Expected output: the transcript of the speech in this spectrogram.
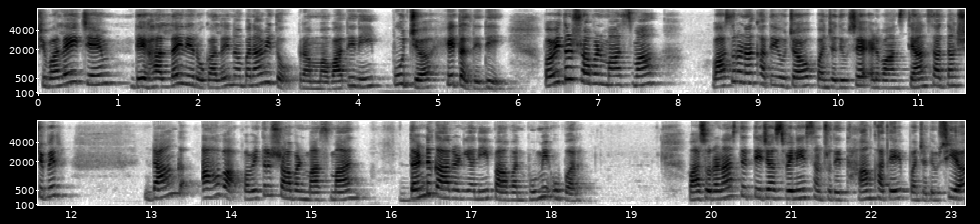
શિવાલય જેમ દેહાલયને રોગાલય ન બનાવી તો બ્રહ્મવાદીની પૂજ્ય હેતલ દીદી પવિત્ર શ્રાવણ માસમાં વાસુરણા ખાતે યોજાઓ પંચ દિવસીય એડવાન્સ ધ્યાન સાધના શિબિર. ડાંગ આહવા પવિત્ર શ્રાવણ માસમાં દંડકારણ્યની પાવન ભૂમિ ઉપર વાસુરણા સ્થિત તેજસ્વીની સંશોધિત ધામ ખાતે પંચદિવસીય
